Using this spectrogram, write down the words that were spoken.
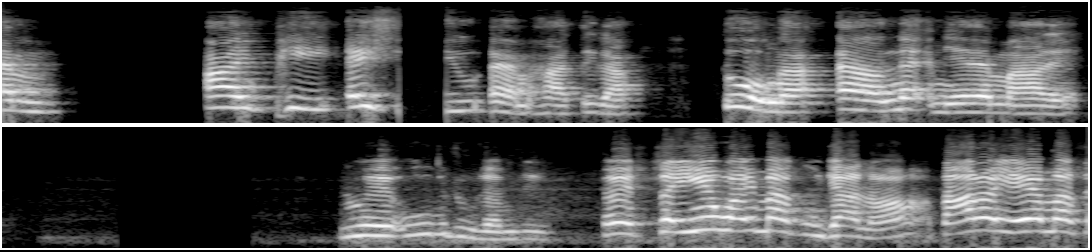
am I P H U M ဟာတိလားသူ့ကိုငါ L နဲ့အမြဲတမ်းမားတယ်ຫນွေဦးဘာလို့လဲမသိဘူး ဟဲ့စရင်ဝိုင်းမကူကြနော်အသားတော့ရဲမစ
